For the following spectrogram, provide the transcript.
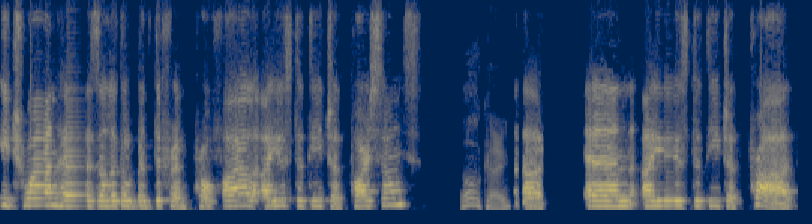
each one has a little bit different profile. I used to teach at Parsons, Oh, okay. and I used to teach at Pratt.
